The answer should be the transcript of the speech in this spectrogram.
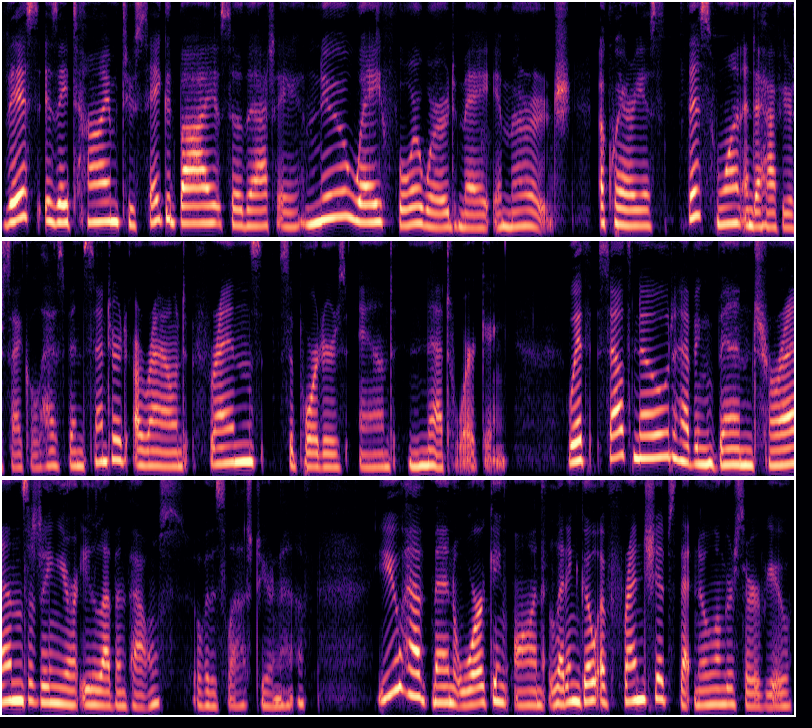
This is a time to say goodbye so that a new way forward may emerge. Aquarius, this one and a half year cycle has been centered around friends, supporters, and networking. With South Node having been transiting your 11th house over this last year and a half, you have been working on letting go of friendships that no longer serve you,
